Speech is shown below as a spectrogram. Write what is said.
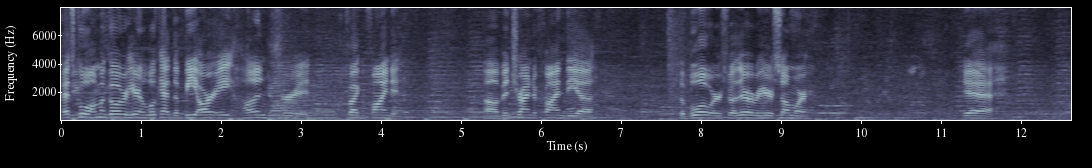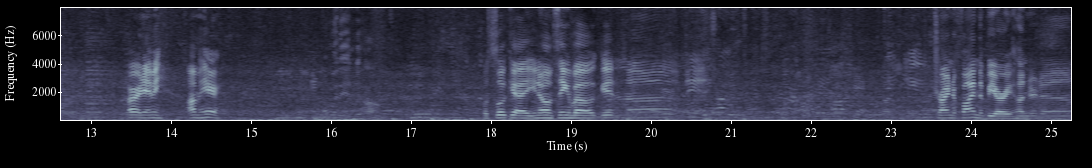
that's cool. I'm gonna go over here and look at the BR800 if I can find it. Uh, I've been trying to find the uh, the blowers, but they're over here somewhere. Yeah. All right, Amy, I'm here. Let's look at. You know, I'm thinking about getting, uh, trying to find the BR800. Uh.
